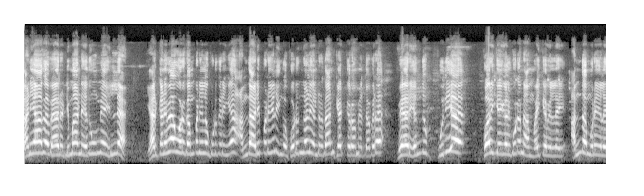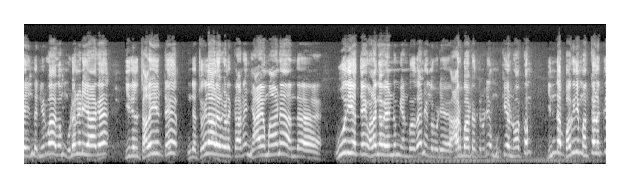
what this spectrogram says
தனியாக வேறு டிமாண்ட் எதுவுமே இல்லை. ஏற்கனவே ஒரு கம்பெனியில் கொடுக்குறீங்க. அந்த அடிப்படையில் இங்கே கொடுங்கள் என்று தான் கேட்கிறோமே தவிர வேறு எந்த புதிய கோரிக்கைகள் கூட நாம் வைக்கவில்லை. அந்த முறையில் இந்த நிர்வாகம் உடனடியாக இதில் தலையிட்டு இந்த தொழிலாளர்களுக்கான நியாயமான அந்த ஊதியத்தை வழங்க வேண்டும் என்பதுதான் எங்களுடைய ஆர்ப்பாட்டத்தினுடைய முக்கிய நோக்கம். இந்த பகுதி மக்களுக்கு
